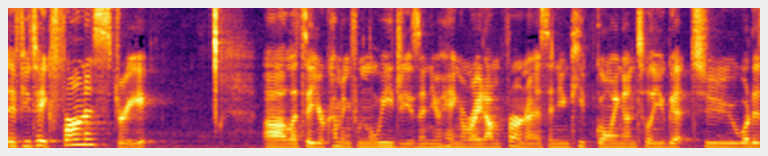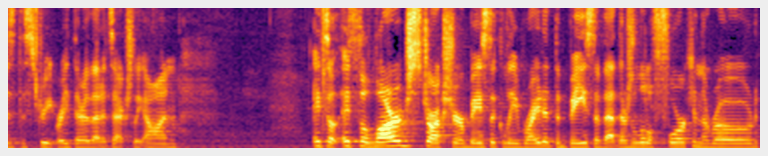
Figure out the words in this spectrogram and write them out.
If you take Furnace Street, uh, let's say you're coming from Luigi's and you hang right on Furnace and you keep going until you get to what is the street right there that it's actually on? It's a it's a large structure, basically right at the base of that. There's a little fork in the road.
